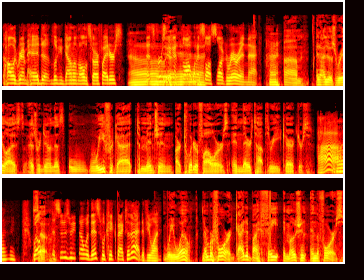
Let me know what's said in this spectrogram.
hologram head uh, looking down on all the starfighters? That's the first thing I thought when I saw Saw Gerrera in that. Huh. Um, and I just realized as we're doing this, we forgot to mention our Twitter followers and their top three characters. Ah. Well, So- as soon as we're done with this, we'll kick back to that if you want. We will. Number four, guided by fate, emotion, and the force.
